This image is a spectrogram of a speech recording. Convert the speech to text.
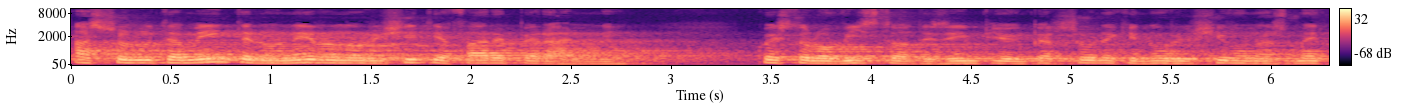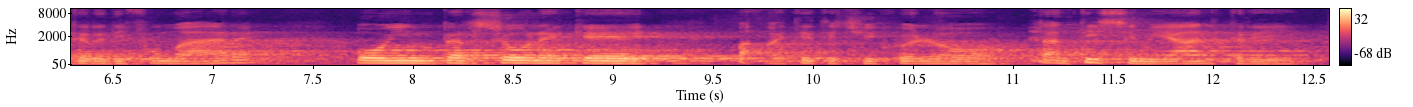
assolutamente non erano riusciti a fare per anni. Questo l'ho visto ad esempio in persone che non riuscivano a smettere di fumare o in persone che, ma metteteci quello, tantissimi altri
